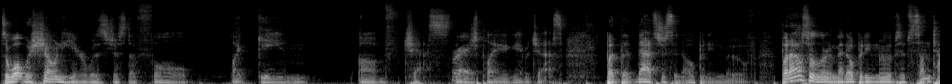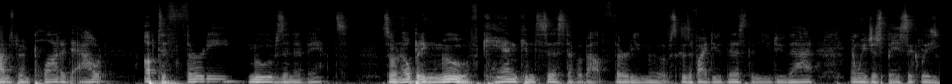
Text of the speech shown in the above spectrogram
So what was shown here was just a full like game of chess. They're Right. just playing a game of chess, but that that's just an opening move. But I also learned that opening moves have sometimes been plotted out up to thirty moves in advance. So an opening move can consist of about 30 moves because if I do this, then you do that, and we just basically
